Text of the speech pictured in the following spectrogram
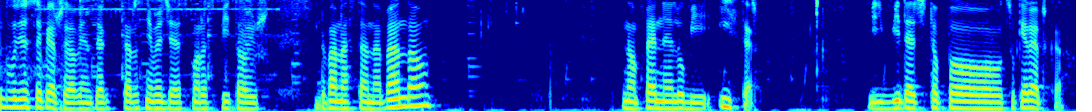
Rank 21, a więc jak teraz nie będzie Smore Speed, to już dwa następne będą. No, Penny lubi Easter. I widać to po cukiereczkach.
